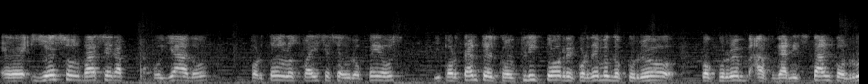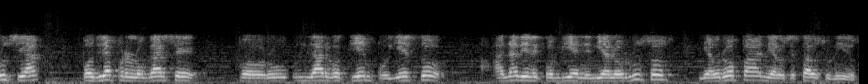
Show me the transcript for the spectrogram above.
eh, y eso va a ser apoyado por todos los países europeos y por tanto el conflicto, recordemos lo ocurrió, ocurrió en Afganistán con Rusia, podría prolongarse por un largo tiempo y esto a nadie le conviene, ni a los rusos, ni a Europa, ni a los Estados Unidos.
